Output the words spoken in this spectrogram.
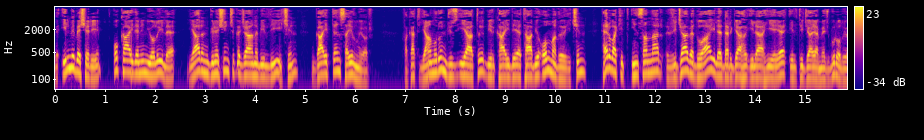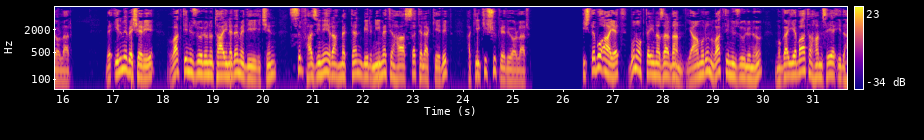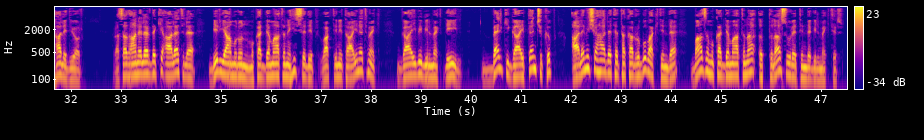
Ve ilmi beşeri o kaidenin yolu ile yarın güneşin çıkacağını bildiği için gayipten sayılmıyor. Fakat yağmurun cüz'iyatı bir kaideye tabi olmadığı için her vakit insanlar rica ve dua ile dergahı ilahiyeye ilticaya mecbur oluyorlar. Ve ilmi beşeri vakti nüzulünü tayin edemediği için sırf hazine-i rahmetten bir nimeti hassa telakki edip hakiki şükrediyorlar. İşte bu ayet bu noktayı nazardan yağmurun vakti nüzulünü mugayyebat-ı hamseye idhal ediyor. Rasathanelerdeki aletle bir yağmurun mukaddematını hissedip vaktini tayin etmek, gaybi bilmek değil. Belki gayipten çıkıp alemi şehadete takarrubu vaktinde bazı mukaddematına ıttıla suretinde bilmektir.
